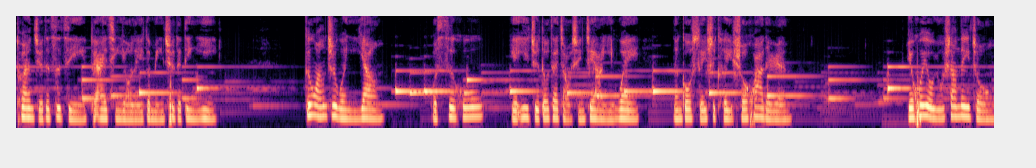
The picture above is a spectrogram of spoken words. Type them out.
突然觉得自己对爱情有了一个明确的定义。跟王志文一样，我似乎也一直都在找寻这样一位。能够随时可以说话的人，也会有如上那种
